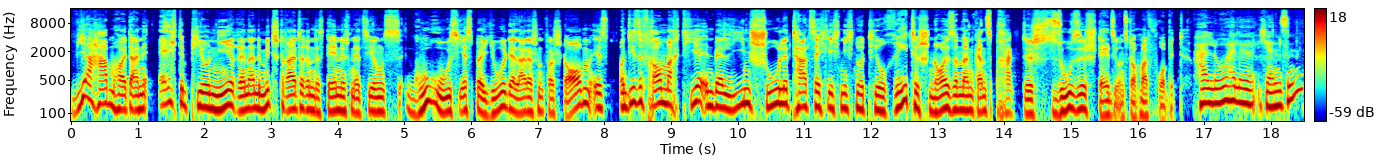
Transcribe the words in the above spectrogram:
Wir haben heute eine echte Pionierin, eine Mitstreiterin des dänischen Erziehungsgurus Jesper Juhl, der leider schon verstorben ist ist. Und diese Frau macht hier in Berlin Schule tatsächlich nicht nur theoretisch neu, sondern ganz praktisch. Suse, stell sie uns doch mal vor, bitte. Hallo, Helle Jensen.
